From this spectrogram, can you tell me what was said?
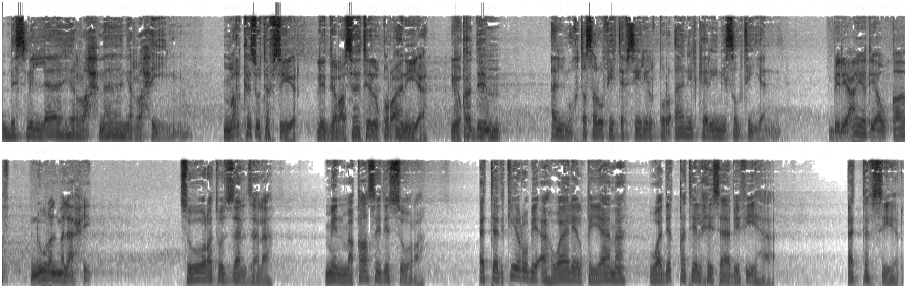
بسم الله الرحمن الرحيم. مركز تفسير للدراسات القرآنية يقدم المختصر في تفسير القرآن الكريم صوتيا. برعاية أوقاف نور الملاحي. سورة الزلزلة من مقاصد السورة. التذكير بأهوال القيامة ودقة الحساب فيها. التفسير.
